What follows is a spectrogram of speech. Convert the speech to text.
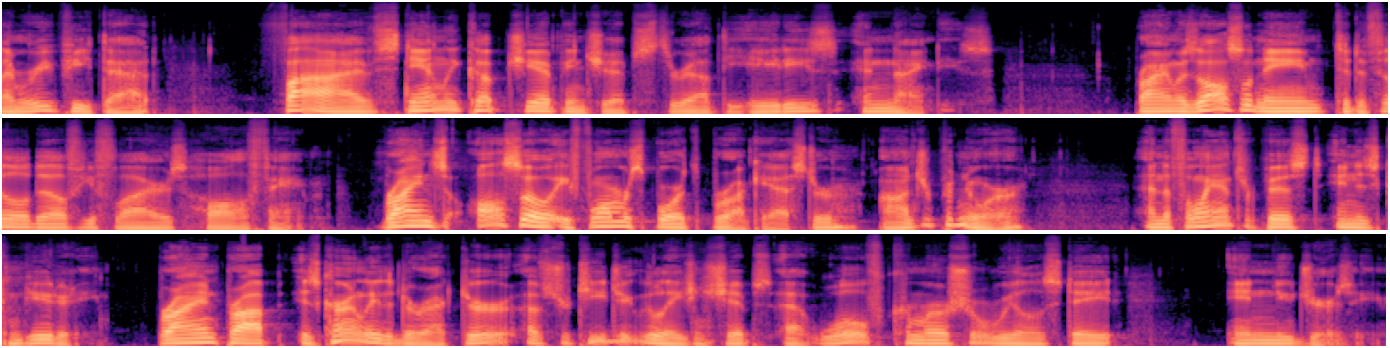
let me repeat that, five Stanley Cup championships throughout the 80s and 90s. Brian was also named to the Philadelphia Flyers Hall of Fame. Brian's also a former sports broadcaster, entrepreneur, and a philanthropist in his community. Brian Propp is currently the Director of Strategic Relationships at Wolf Commercial Real Estate in New Jersey.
